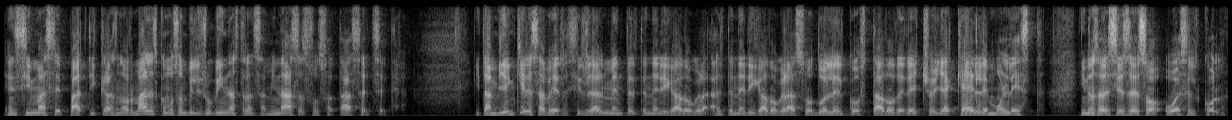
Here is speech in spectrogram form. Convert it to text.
enzimas hepáticas normales, como son bilirrubinas, transaminasas, fosfatasa, etc. Y también quiere saber si realmente al tener, hígado, al tener hígado graso duele el costado derecho ya que a él le molesta. Y no sabe si es eso o es el colon.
